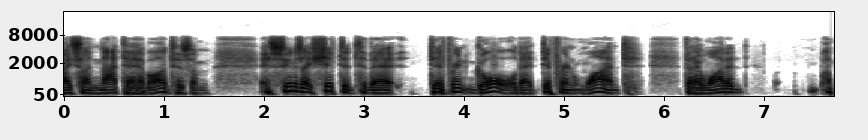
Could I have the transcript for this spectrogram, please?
my son not to have autism, as soon as I shifted to that different goal, that different want, that I wanted a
